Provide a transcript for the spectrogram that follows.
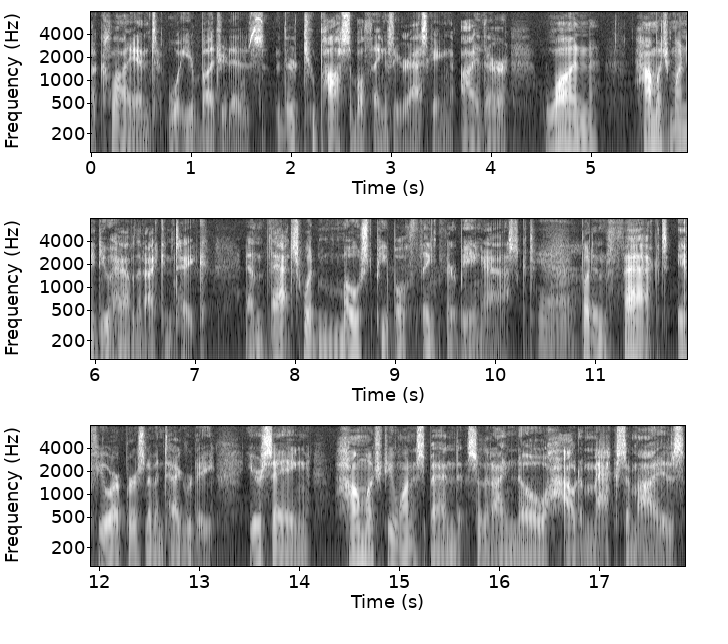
a client what your budget is. There are two possible things that you're asking. Either one, how much money do you have that I can take? And that's what most people think they're being asked. Yeah. But in fact, if you are a person of integrity, you're saying, how much do you want to spend so that I know how to maximize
